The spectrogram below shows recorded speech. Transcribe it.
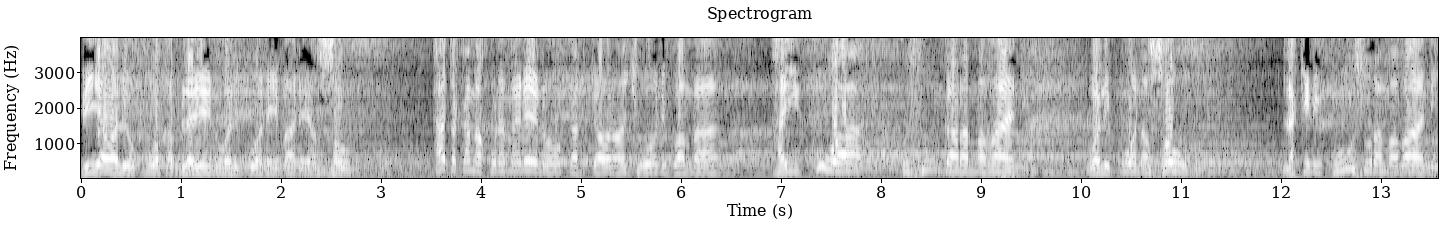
Pia waliokuwa kabla yenu walikuwa na ibada ya saum hata kama kuna maneno katika wanawachuoni kwamba haikuwa kufunga ramadhani walikuwa na saumu lakini kuhusu ramadhani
